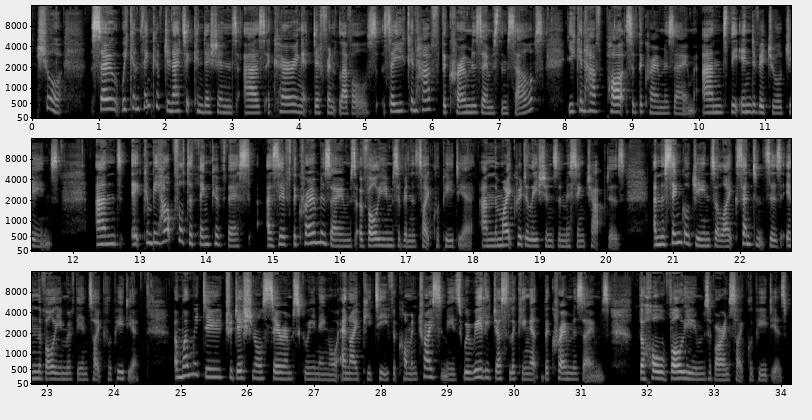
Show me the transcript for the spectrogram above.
Sure. So, we can think of genetic conditions as occurring at different levels. So, you can have the chromosomes themselves, you can have parts of the chromosome, and the individual genes. And it can be helpful to think of this as if the chromosomes are volumes of an encyclopedia and the microdeletions are missing chapters, and the single genes are like sentences in the volume of the encyclopedia. And when we do traditional serum screening or NIPT for common trisomies, we're really just looking at the chromosomes, the whole volumes of our encyclopedias.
